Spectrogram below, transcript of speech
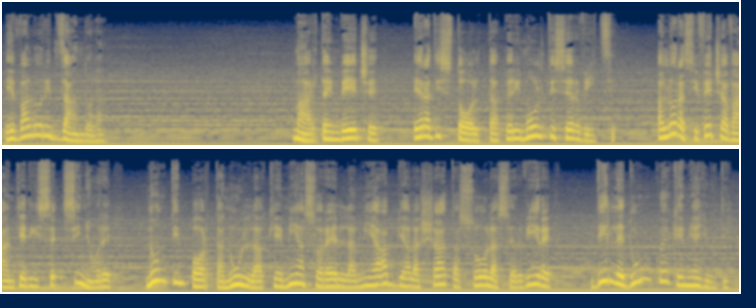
e valorizzandola. Marta invece era distolta per i molti servizi. Allora si fece avanti e disse, Signore, non ti importa nulla che mia sorella mi abbia lasciata sola a servire, dille dunque che mi aiuti.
